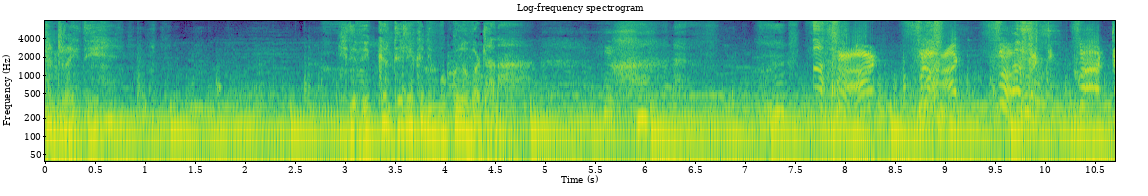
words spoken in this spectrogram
ఏంట్రా ఇది? ఇది విగ్గం తెలియక నీ ముగ్గులో పడ్డానా? Fraud fraud fraud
